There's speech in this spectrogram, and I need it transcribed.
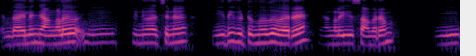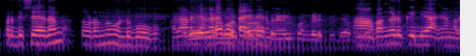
എന്തായാലും ഞങ്ങൾ ഈ ഷിനു അച്ഛന് നീതി കിട്ടുന്നത് വരെ ഞങ്ങൾ ഈ സമരം ഈ പ്രതിഷേധം തുടർന്നു കൊണ്ടുപോകും. അതാണ് ഞങ്ങളുടെ കൂട്ടായ തീരുമാനം. ആ പങ്കെടുക്കില്ല ഞങ്ങൾ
